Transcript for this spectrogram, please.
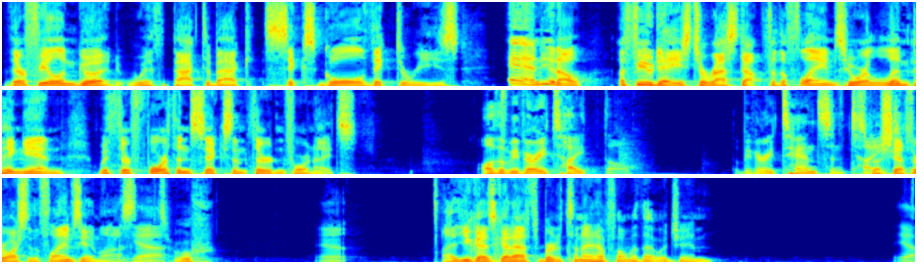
They're feeling good with back to back six goal victories and, you know, a few days to rest up for the Flames who are limping in with their fourth and sixth and third and four nights. Oh, they'll be very tight though. They'll be very tense and tight. Especially after watching the Flames game last Yeah. night. Oof. yeah, Uh, you guys got Afterburner tonight. Have fun with that with Jim. yeah.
